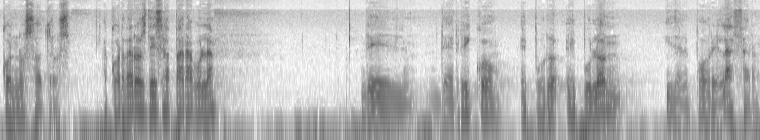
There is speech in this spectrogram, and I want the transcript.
con nosotros. Acordaros de esa parábola del, rico Epulón y del pobre Lázaro,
